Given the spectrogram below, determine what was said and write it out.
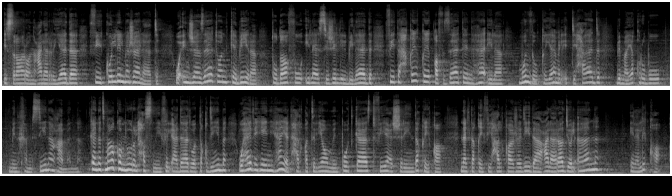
إصرار على الريادة في كل المجالات وإنجازات كبيرة تضاف إلى سجل البلاد في تحقيق قفزات هائلة منذ قيام الاتحاد بما يقرب من خمسين عاما. كانت معكم نور الحصني في الإعداد والتقديم وهذه نهاية حلقة اليوم من بودكاست في عشرين دقيقة. نلتقي في حلقة جديدة على راديو الآن. إلى اللقاء.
